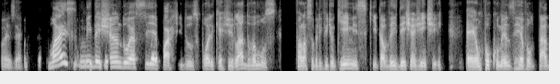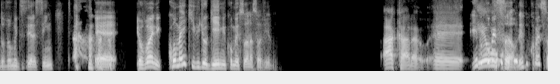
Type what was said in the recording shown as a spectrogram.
Pois é. Mas, me deixando essa parte dos podcasts de lado, vamos falar sobre videogames, que talvez deixem a gente é, um pouco menos revoltado, vamos dizer assim. É, Giovanni, como é que videogame começou na sua vida? Ah, cara, é, desde eu... o começo, desde o começo,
